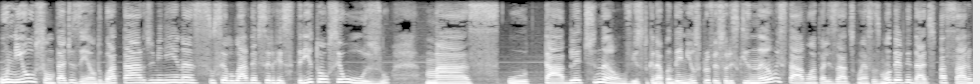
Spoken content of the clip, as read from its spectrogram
O Nilson está dizendo: boa tarde, meninas. O celular deve ser restrito ao seu uso, mas o tablet não, visto que na pandemia os professores que não estavam atualizados com essas modernidades passaram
